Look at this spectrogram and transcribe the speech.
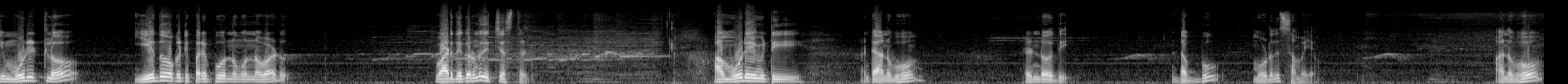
ఈ మూడిట్లో ఏదో ఒకటి పరిపూర్ణంగా ఉన్నవాడు వాడి దగ్గర ఉన్నది ఇచ్చేస్తాడు. ఆ మూడేమిటి? అంటే అనుభవం. రెండోది డబ్బు మూడోది సమయం. అనుభవం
